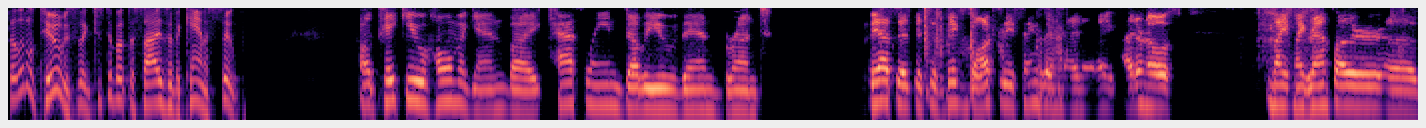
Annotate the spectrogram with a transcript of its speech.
The little tube is like just about the size of a can of soup. I'll Take You Home Again by Kathleen W. Van Brunt. Yeah, it's a, it's a big box of these things, and I, I, I don't know if my my grandfather, uh,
